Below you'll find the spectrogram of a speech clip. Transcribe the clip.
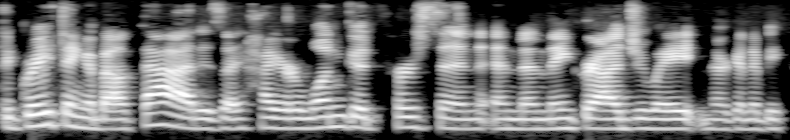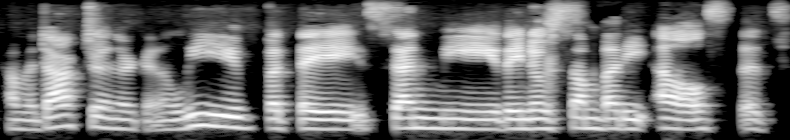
the great thing about that is I hire one good person and then they graduate and they're going to become a doctor and they're going to leave, but they send me, they know somebody else that's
